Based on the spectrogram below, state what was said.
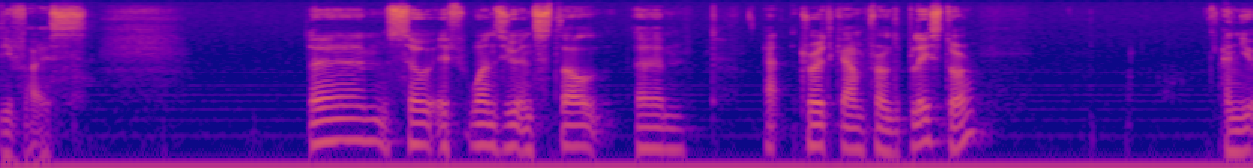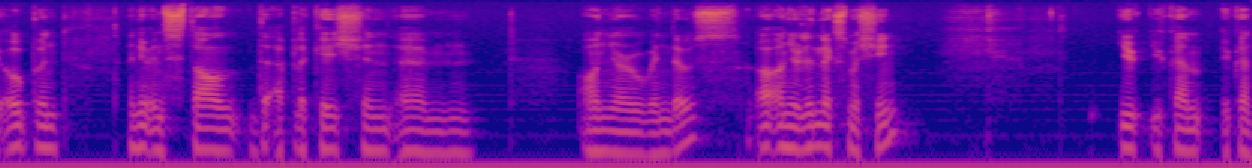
device. Um, so if once you install um, DroidCam from the Play Store and you open and you install the application um, on your Windows uh, on your Linux machine, you you can you can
